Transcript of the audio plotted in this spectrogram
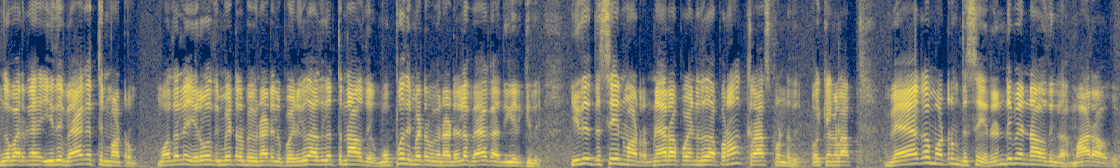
இங்கே பாருங்கள் இது வேகத்தின் மாற்றம். முதல்ல இருபது மீட்டர் பை வினாடியில் போயிருக்குது அதுக்கடுத்து ஆகுது? முப்பது மீட்டர் பை வினாடியில் வேகம் அதிகரிக்குது. இது திசையின் மாற்றம். நேராக போயிடுது அப்புறம் கிராஸ் பண்ணுது. ஓகேங்களா? வேகம் மற்றும் திசை ரெண்டுமே என்ன ஆகுதுங்க? மாறாகுது.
